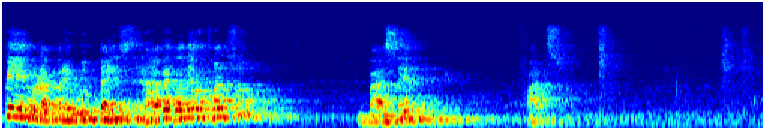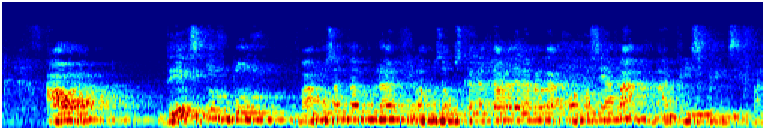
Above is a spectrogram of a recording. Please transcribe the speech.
pero la pregunta es, ¿será verdadero o falso? Va a ser falso. Ahora, de estos dos vamos a tabular y vamos a buscar la tabla de la verdad. ¿Cómo se llama? Matriz principal.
